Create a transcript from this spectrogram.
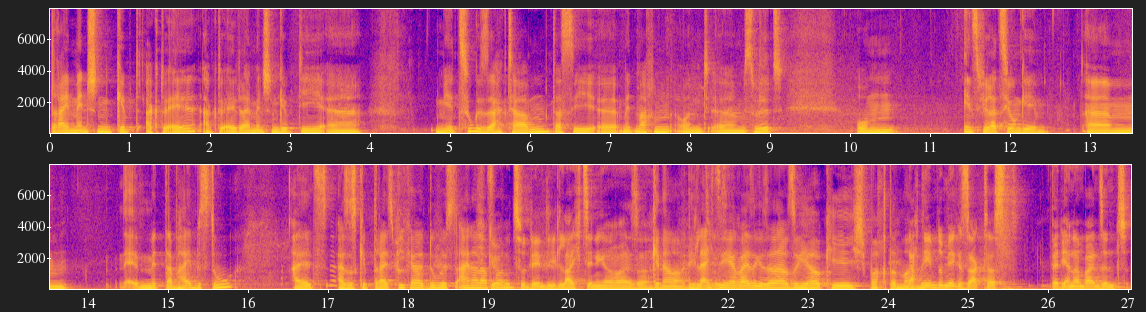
drei Menschen gibt, aktuell, aktuell drei Menschen gibt, die äh, mir zugesagt haben, dass sie äh, mitmachen und ähm, es wird um Inspiration geben. Ähm, äh, mit dabei bist du als, also es gibt drei Speaker, du bist einer Ich gehöre davon. zu denen, die leichtsinnigerweise. Genau, die leichtsinnigerweise gesagt haben, so ja, okay, ich mach dann mal Nachdem mit. du mir gesagt hast, wer die anderen beiden sind,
